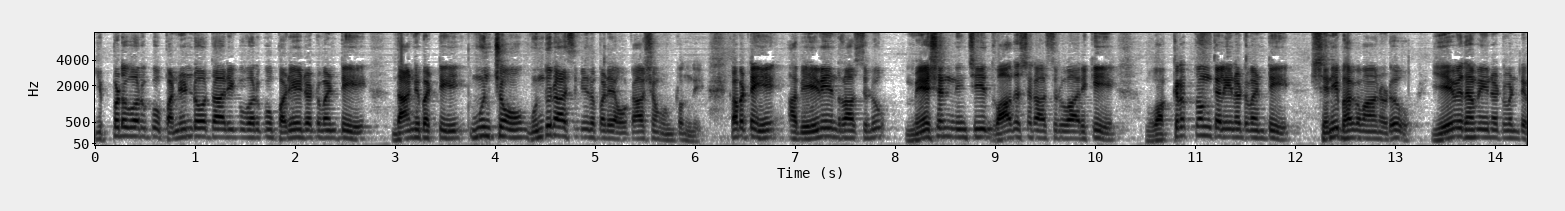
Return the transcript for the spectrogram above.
ఇప్పటి వరకు పన్నెండో తారీఖు వరకు పడేటటువంటి దాన్ని బట్టి కొంచెం ముందు రాశి మీద పడే అవకాశం ఉంటుంది. కాబట్టి అవి ఏమేం రాశులు? మేషం నుంచి ద్వాదశ రాశుల వారికి వక్రత్వం కలిగినటువంటి శని భగవానుడు ఏ విధమైనటువంటి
